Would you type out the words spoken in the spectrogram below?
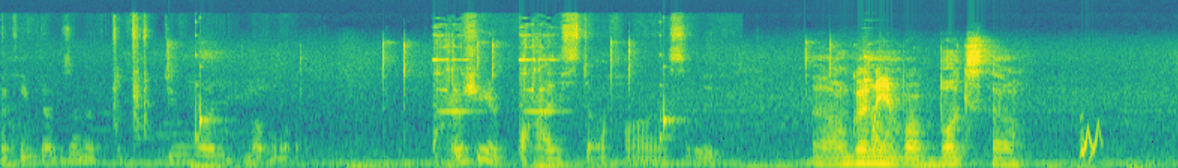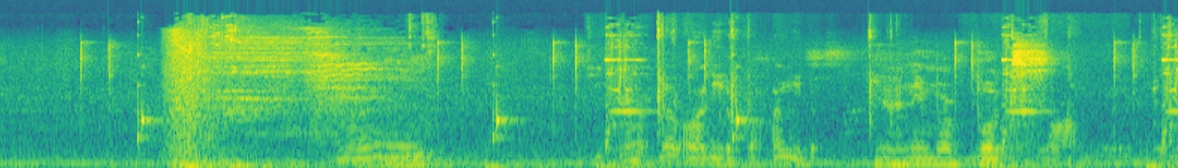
I think that was enough to do one level up. I wish you could buy stuff, honestly. Uh, I'm gonna need more books though. Did not know. Oh, I need a. bu- I need a Yeah, I need more books. lot more. of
